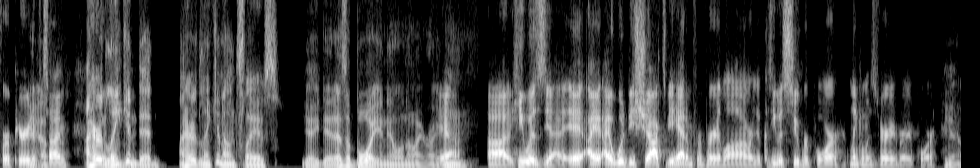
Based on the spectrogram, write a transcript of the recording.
for a period Yeah. of time. I heard. Lincoln did. I heard Lincoln owned slaves. Yeah, he did as a boy in Illinois, right? Yeah. Mm. Uh, he was. Yeah, I, I would be shocked if he had him for very long, or because he was super poor. Lincoln was very very poor. Yeah.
